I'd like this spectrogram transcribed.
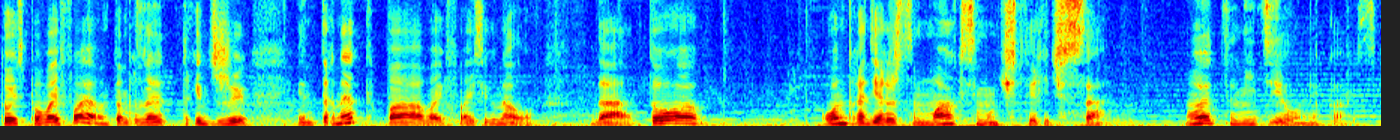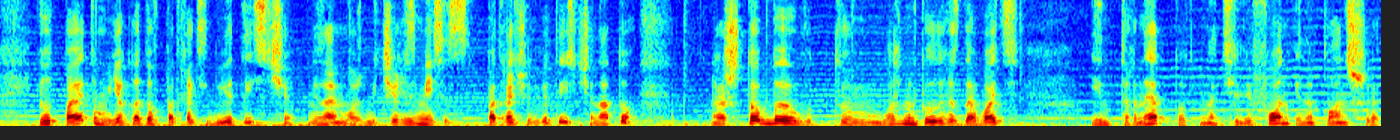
то есть по Wi-Fi, он там раздает 3G интернет по Wi-Fi сигналу, да, то он продержится максимум 4 часа. Но это не дело, мне кажется. И вот поэтому я готов потратить 2000, не знаю, может быть через месяц потрачу 2000 на то, чтобы вот э, можно было раздавать интернет вот, на телефон и на планшет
